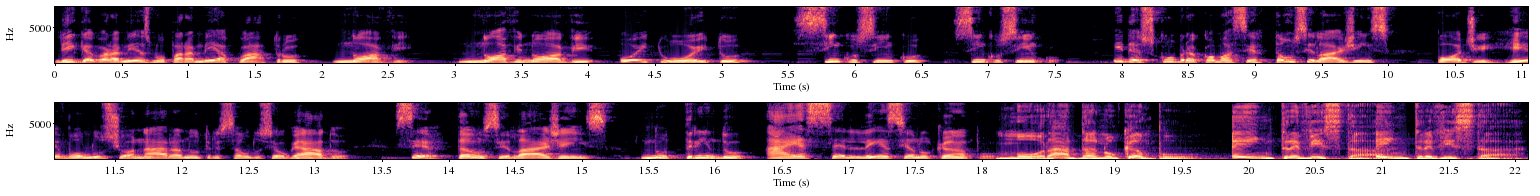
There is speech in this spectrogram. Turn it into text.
Ligue agora mesmo para 64 99988 5555 e descubra como a Sertão Silagens pode revolucionar a nutrição do seu gado. Sertão Silagens, nutrindo a excelência no campo. Morada no campo. Entrevista. Entrevista.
